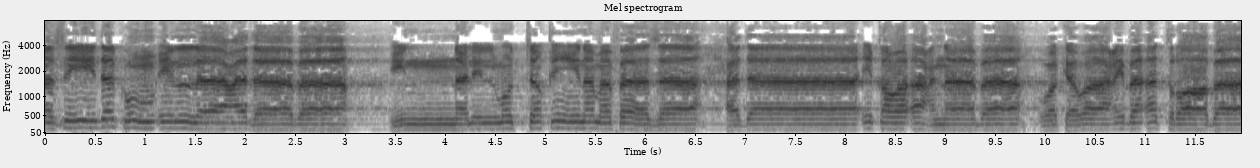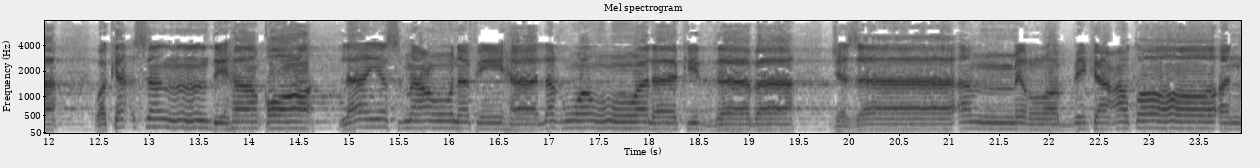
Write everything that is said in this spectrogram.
نزيدكم إلا عذابا إن للمتقين مفازا حدائق وأعنابا وكواعب أترابا وكأسا دهاقا لا يسمعون فيها لغوا ولا كذابا. جزاء من ربك عطاء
